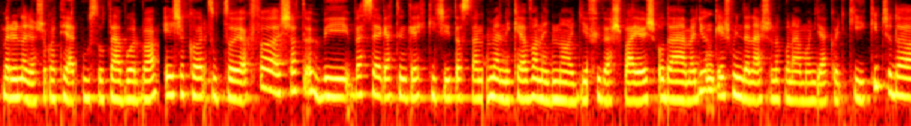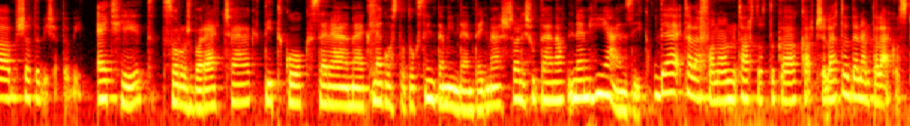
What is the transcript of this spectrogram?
mert ő nagyon sokat jár úszótáborba, és akkor cuccoljak föl, stb. Beszélgettünk egy kicsit, aztán menni kell, van egy nagy füves pálya, és oda elmegyünk, és minden első napon elmondják, hogy ki kicsoda, stb. stb. Egy hét, szoros barátság, titkok, szerelmek, megosztotok szinte mindent egymással, és utána nem hiányzik. De telefonon tartottuk a kapcsolatot, de nem találkoztunk.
